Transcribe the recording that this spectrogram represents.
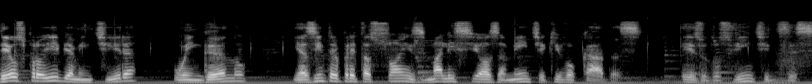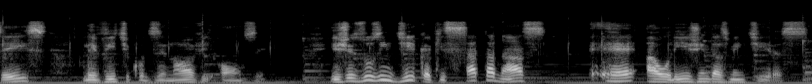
Deus proíbe a mentira, o engano e as interpretações maliciosamente equivocadas. Êxodos 20, 16, Levítico 19, 11. E Jesus indica que Satanás é a origem das mentiras.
